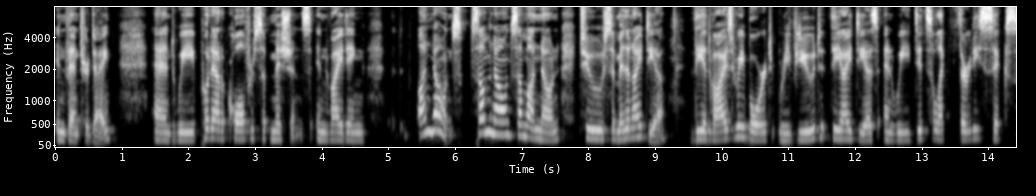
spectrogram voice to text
Inventor Day, and we put out a call for submissions inviting unknowns, some known, some unknown, to submit an idea. The advisory board reviewed the ideas and we did select 36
